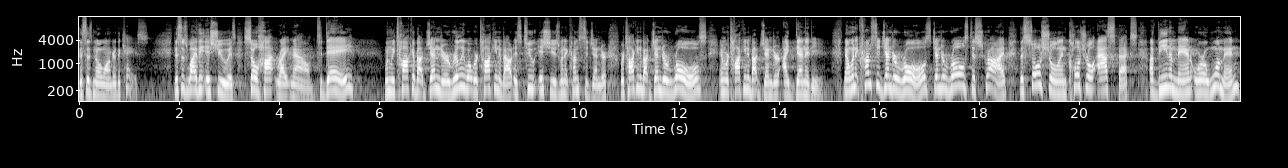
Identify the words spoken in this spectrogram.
This is no longer the case. This is why the issue is so hot right now. Today, when we talk about gender, really what we're talking about is two issues when it comes to gender. We're talking about gender roles and we're talking about gender identity. Now, when it comes to gender roles, gender roles describe the social and cultural aspects of being a man or a woman.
